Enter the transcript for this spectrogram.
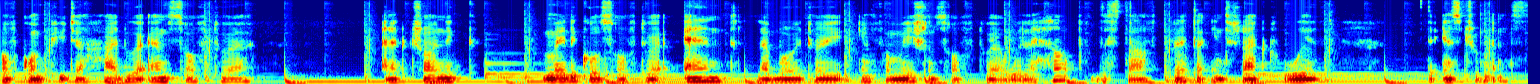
of computer hardware and software, electronic medical software, and laboratory information software will help the staff better interact with the instruments.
